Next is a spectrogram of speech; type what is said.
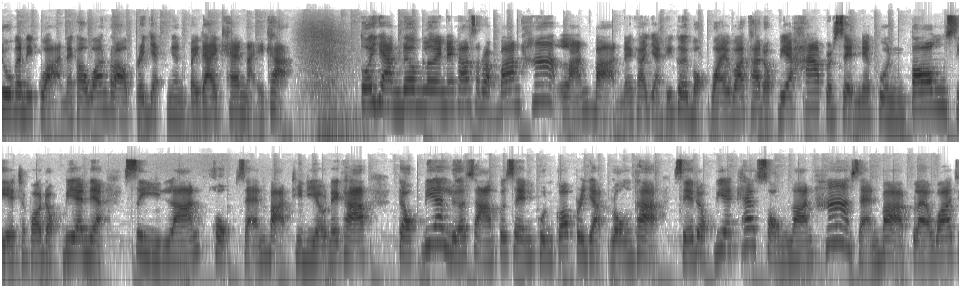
ดูกันดีกว่านะคะว่าเราประหยัดเงินไปได้แค่ไหนค่ะ ตัวอย่างเดิมเลยนะคะสำหรับบ้าน 5 ล้านบาทนะคะอย่างที่เคยบอกไว้ว่าถ้าดอกเบี้ย 5%เนี่ยคุณต้องเสียเฉพาะดอกเบี้ยเนี่ย4ล้าน6แสนบาททีเดียวนะคะ ดอกเบี้ยเหลือ 3%คุณก็ประหยัดลงค่ะ เสียดอกเบี้ยแค่2ล้าน5แสนบาท แปลว่าจ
